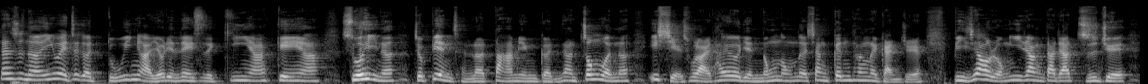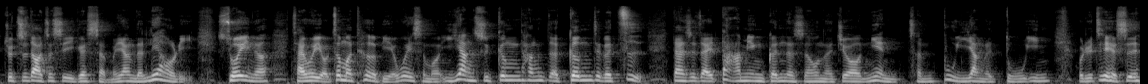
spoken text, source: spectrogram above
但是呢，因为这个读音啊，有点类似 g 啊 “ge” 啊，所以呢，就变成了大面根。像中文呢，一写出来，它又有点浓浓的像羹汤的感觉，比较容易让大家直觉就知道这是一个什么样的料理。所以呢，才会有这么特别。为什么一样是羹汤的“羹”这个字，但是在大面羹的时候呢，就要念成不一样的读音？我觉得这也是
